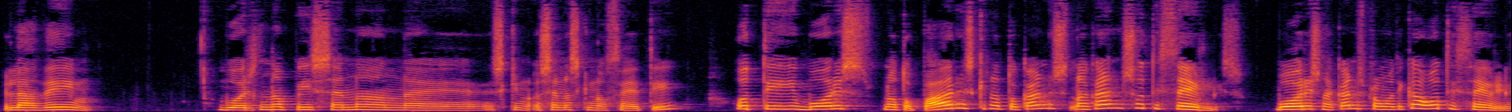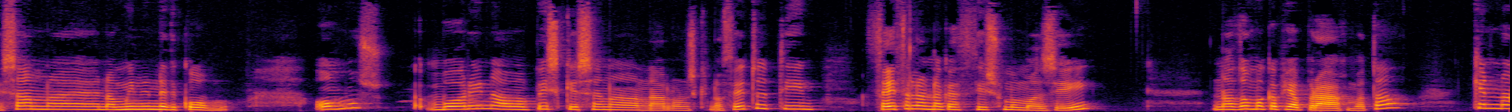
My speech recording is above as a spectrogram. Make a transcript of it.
Δηλαδή, μπορείς να πεις σε, έναν, ε, σε ένα σκηνοθέτη ότι μπορείς να το πάρεις και να το κάνεις, να κάνεις ό,τι θέλεις. Μπορείς να κάνεις πραγματικά ό,τι θέλεις, σαν ε, να μην είναι δικό μου. Όμως, μπορεί να πεις και σε έναν άλλον σκηνοθέτη ότι θα ήθελα να καθίσουμε μαζί να δούμε κάποια πράγματα και να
